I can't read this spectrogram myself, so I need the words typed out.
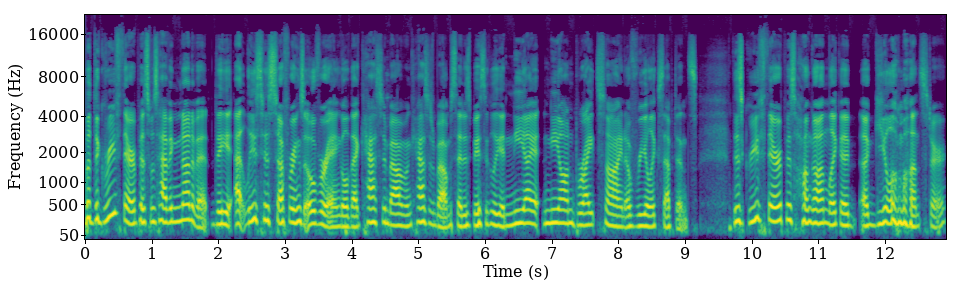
But the grief therapist was having none of it. The at least his suffering's over angle that Kastenbaum and Kastenbaum said is basically a neon bright sign of real acceptance. This grief therapist hung on like a, a Gila monster.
